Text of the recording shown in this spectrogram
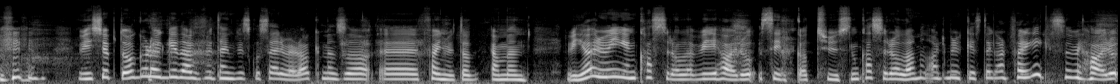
Vi kjøpte òg gløgg i dag, for vi tenkte vi skulle servere dere, men så eh, fant vi ut at ja, men vi har jo ingen kasseroller. Vi har jo ca. 1000 kasseroller, men alt brukes til garnfarging. Så vi har jo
